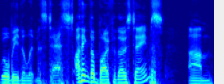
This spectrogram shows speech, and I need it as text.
will be the litmus test. I think the both of those teams. Um,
